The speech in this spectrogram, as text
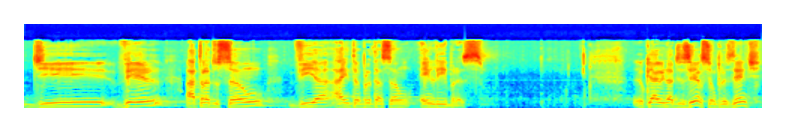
de ver a tradução via a interpretação em Libras. Eu quero ainda dizer, senhor presidente,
